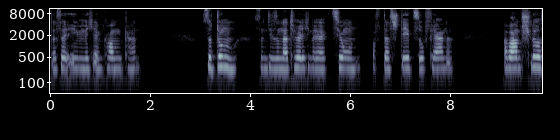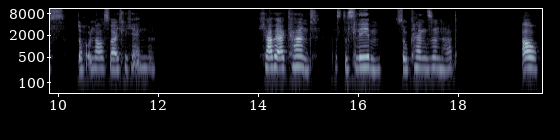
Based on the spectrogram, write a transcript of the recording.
dass er ihm nicht entkommen kann. So dumm sind diese natürlichen Reaktionen auf das stets so ferne, aber am Schluss doch unausweichliche Ende. Ich habe erkannt, dass das Leben so keinen Sinn hat, auch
